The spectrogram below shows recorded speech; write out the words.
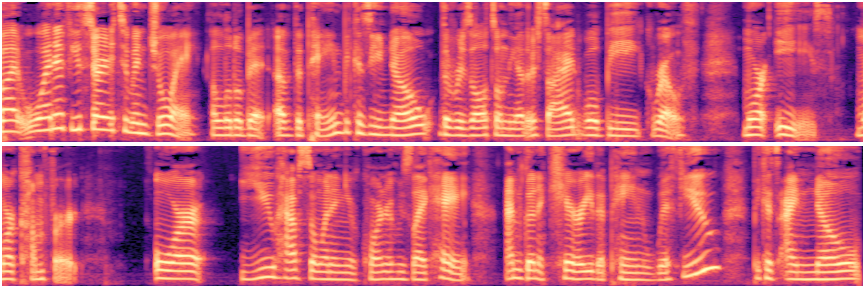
But what if you started to enjoy a little bit of the pain because you know the results on the other side will be growth, more ease, more comfort, or you have someone in your corner who's like, Hey, I'm going to carry the pain with you because I know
